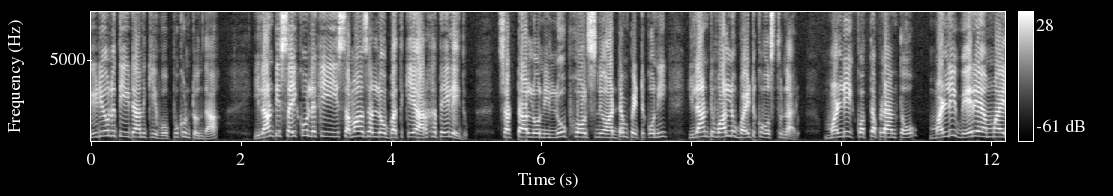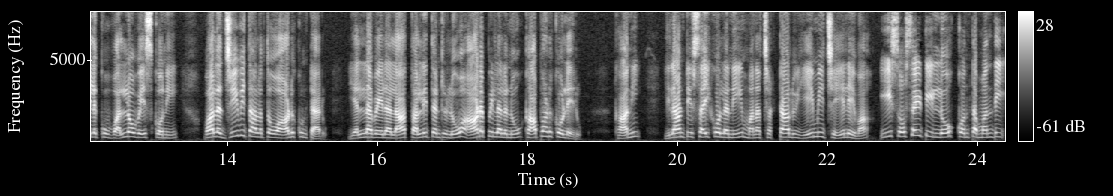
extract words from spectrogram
వీడియోలు తీయటానికి ఒప్పుకుంటుందా? ఇలాంటి సైకోలకి ఈ సమాజంలో బతికే అర్హతే లేదు. చట్టాల్లోని లూప్ హోల్స్ను అడ్డం పెట్టుకుని ఇలాంటి వాళ్ళు బయటకు వస్తున్నారు. మళ్ళీ కొత్త ప్లాన్తో మళ్ళీ వేరే అమ్మాయిలకు వల్లో వేసుకొని వాళ్ళ జీవితాలతో ఆడుకుంటారు. ఎల్లవేళలా తల్లిదండ్రులు ఆడపిల్లలను కాపాడుకోలేరు. కాని ఇలాంటి సైకోలని మన చట్టాలు ఏమీ చేయలేవా? ఈ సొసైటీల్లో కొంతమంది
